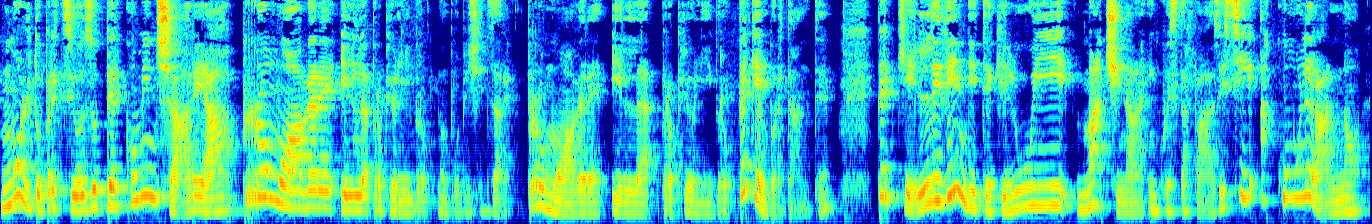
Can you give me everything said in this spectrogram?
molto prezioso per cominciare a promuovere il proprio libro, non pubblicizzare, promuovere il proprio libro. Perché è importante? Perché le vendite che lui macina in questa fase si accumuleranno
